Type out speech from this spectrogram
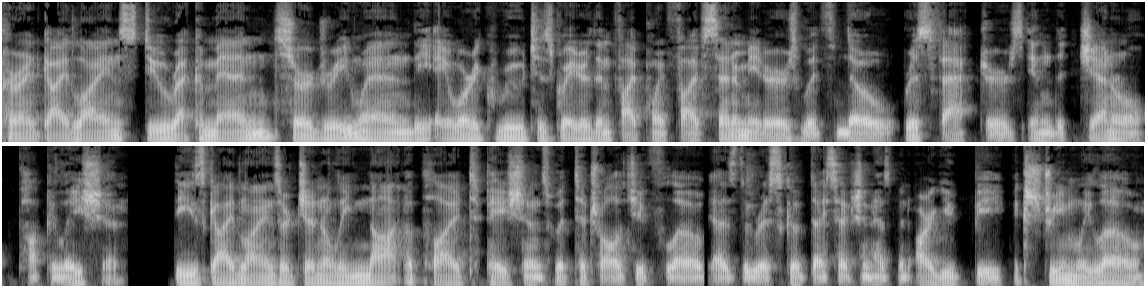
current guidelines do recommend surgery when the aortic root is greater than 5.5 centimeters with no risk factors in the general population. These guidelines are generally not applied to patients with tetralogy of Fallot as the risk of dissection has been argued to be extremely low.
